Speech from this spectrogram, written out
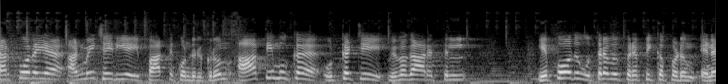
தற்போதைய அண்மை செய்தியை பார்த்து கொண்டிருக்கிறோம். அதிமுக உட்கட்சி விவகாரத்தில் எப்போது உத்தரவு பிறப்பிக்கப்படும் என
